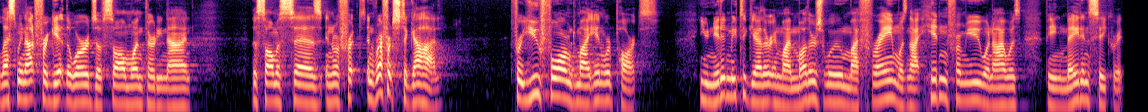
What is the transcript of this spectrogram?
Lest we not forget the words of Psalm 139, the psalmist says, in, refer- in reference to God, For you formed my inward parts. You knitted me together in my mother's womb. My frame was not hidden from you when I was being made in secret,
